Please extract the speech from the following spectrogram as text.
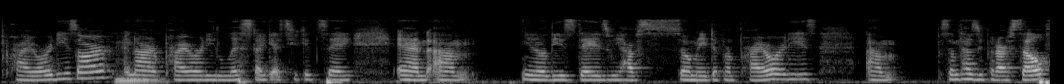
priorities are and our priority list, I guess you could say. And, um, you know, these days we have so many different priorities. Um, sometimes we put ourselves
